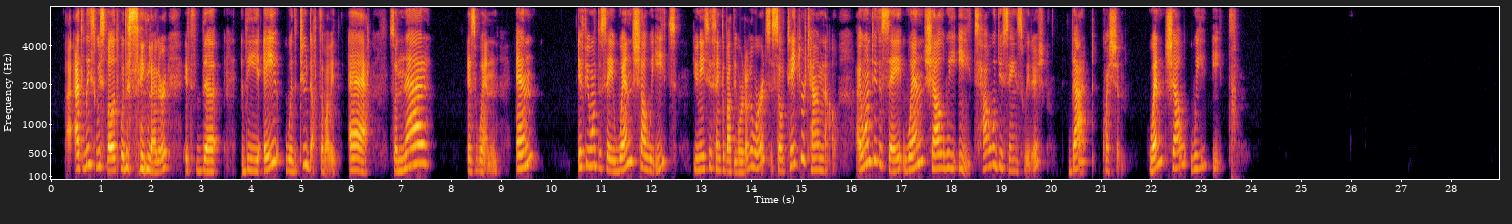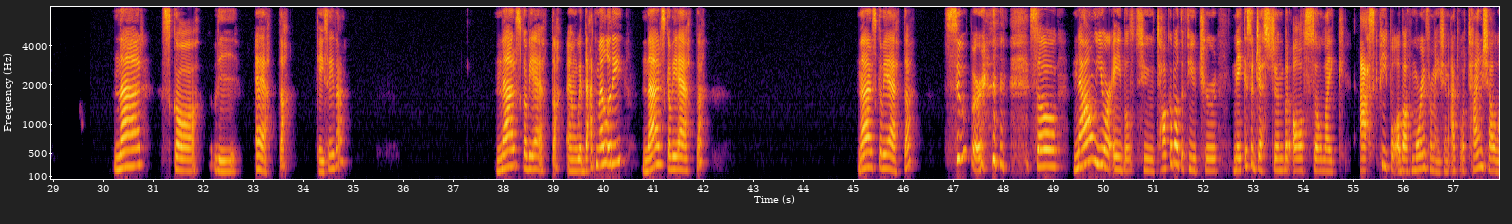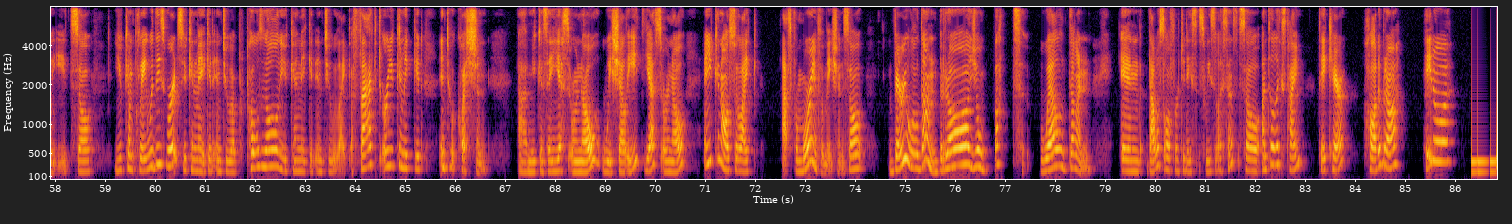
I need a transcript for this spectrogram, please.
at least we spell it with the same letter. It's the the A with two dots above it. Ä. So när is when. And if you want to say, when shall we eat? You need to think about the order of the words. So take your time now. I want you to say, when shall we eat? How would you say in Swedish? That question. When shall we eat? När ska vi äta? Can you say that? När ska vi äta? And with that melody, när ska vi äta? När ska vi äta? Super! so now you are able to talk about the future, make a suggestion, but also like ask people about more information. At what time shall we eat? So you can play with these words, you can make it into a proposal, you can make it into like a fact, or you can make it into a question. Um, you can say yes or no, we shall eat, yes or no. And you can also like ask for more information. So very well done. Bra jobbat. Well done. And that was all for today's Sweasy lessons. So until next time, take care. Ha det bra. Hej då!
